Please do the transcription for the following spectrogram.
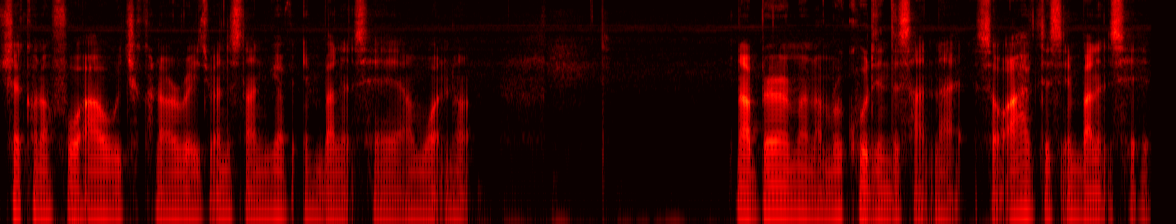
Check on our four hour, we check on our raise. We understand we have imbalance here and whatnot. Now, bear in mind, I'm recording this at night, so I have this imbalance here.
